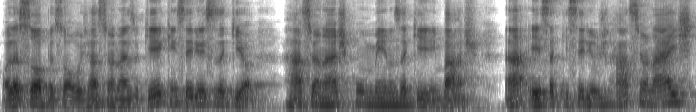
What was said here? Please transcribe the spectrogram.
Olha só, pessoal, os racionais o quê? Quem seriam esses aqui? Ó? Racionais com menos aqui embaixo. Ah, esses aqui seriam os racionais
